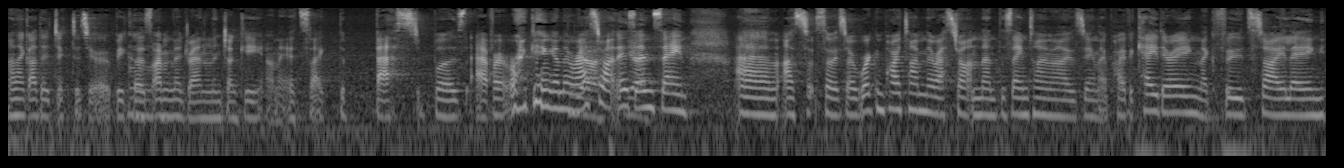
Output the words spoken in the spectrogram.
and I got addicted to it because I'm an adrenaline junkie, and it's like the best buzz ever working in the Yeah, restaurant. It's yeah. insane. Um, I, so, so I started working part time in the restaurant, and then at the same time, I was doing like private catering, like food styling.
